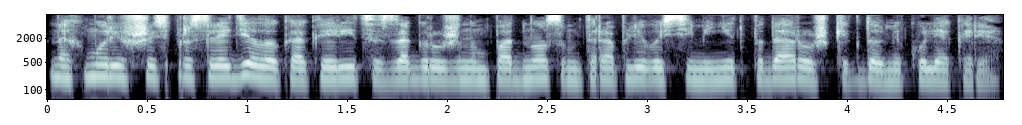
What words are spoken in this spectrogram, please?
Нахмурившись, проследила, как Ирица с загруженным подносом торопливо семенит по дорожке к домику лекаря.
